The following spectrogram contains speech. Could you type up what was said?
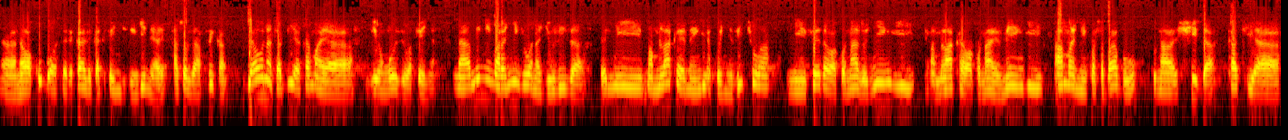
uh, na wakubwa wa serikali katika nchi zingine haswa za Afrika, sijaona tabia kama ya viongozi wa Kenya. Na mimi mara nyingi huwa najiuliza, ni mamlaka yanaingia kwenye vichwa, ni fedha wako nazo nyingi, mamlaka wako nayo mengi, ama ni kwa sababu kuna shida kati ya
